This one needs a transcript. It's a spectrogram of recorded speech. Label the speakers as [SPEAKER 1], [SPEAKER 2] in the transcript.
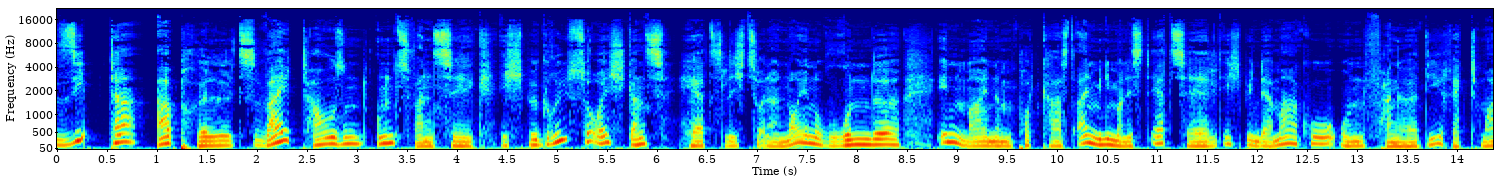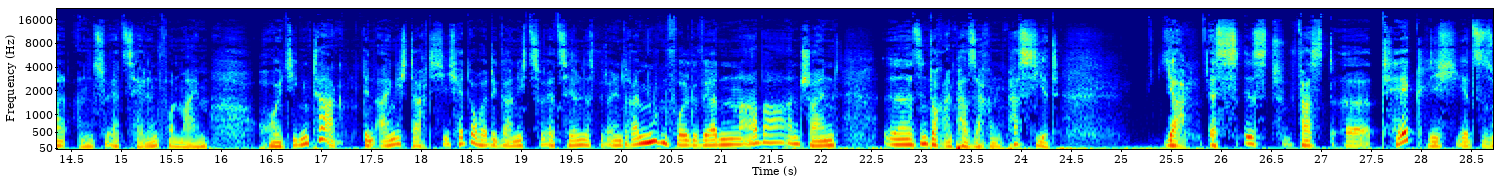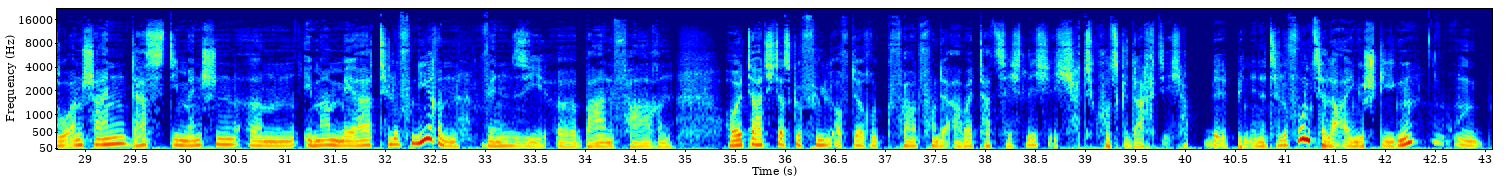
[SPEAKER 1] 7. April 2020. Ich begrüße euch ganz herzlich zu einer neuen Runde in meinem Podcast Ein Minimalist erzählt. Ich bin der Marco und fange direkt mal an zu erzählen von meinem heutigen Tag. Denn eigentlich dachte ich, ich hätte heute gar nichts zu erzählen. Das wird eine 3-Minuten-Folge werden, aber anscheinend äh, sind doch ein paar Sachen passiert. Ja, es ist fast äh, täglich jetzt so anscheinend, dass die Menschen ähm, immer mehr telefonieren, wenn sie äh, Bahn fahren. Heute hatte ich das Gefühl auf der Rückfahrt von der Arbeit tatsächlich, ich hatte kurz gedacht, ich hab, bin in eine Telefonzelle eingestiegen und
